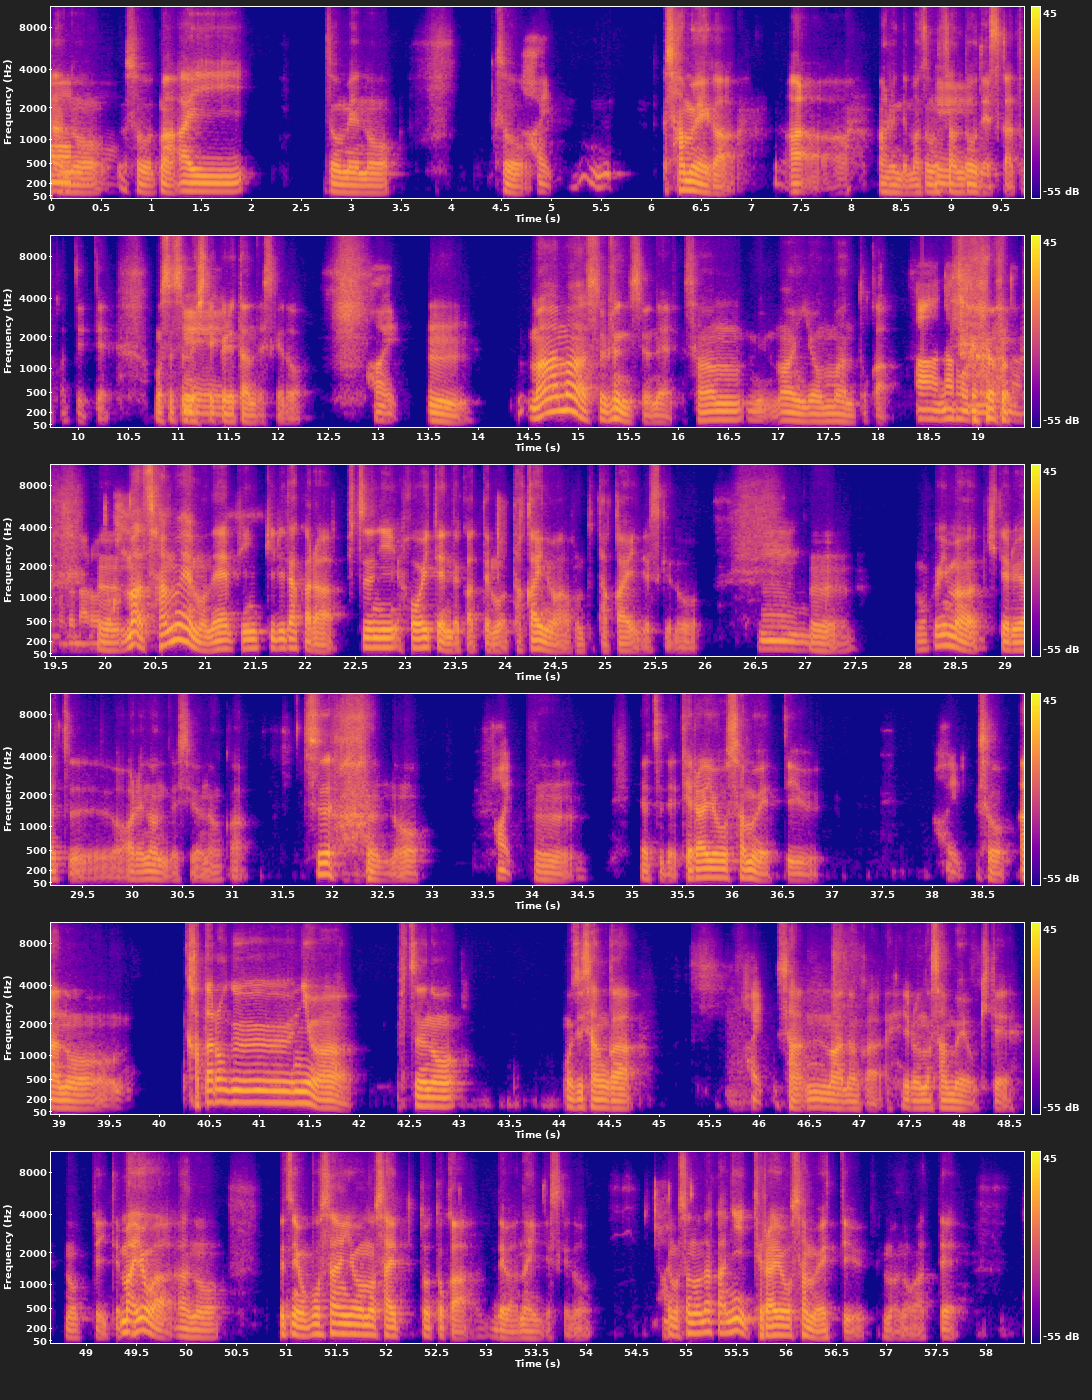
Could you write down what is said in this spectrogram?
ああ。の、そう、まあ、藍染めの、そう、はい。サムエがああるんで、松本さんどうですか？とかって言って、おすすめしてくれたんですけど、はい。うん。まあまあするんですよね。3万、4万とか。ああ、なるほど。なるほど、なるほど。うん、まあサムエもね、ピンキリだから、普通に法医店で買っても高いのは本当高いですけど、うん。うん。僕今着てるやつはあれなんですよ。なんか、通販の、はい。うん、やつで、テラ用サムエっていう、はい。そう、あの、カタログには普通のおじさんがはい。さ、まあなんかいろんなサムエを着て載っていて、まあ要はあの、別にお坊さん用のサイトとかではないんですけど、はいでもその中に寺用サムエっていうものがあって、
